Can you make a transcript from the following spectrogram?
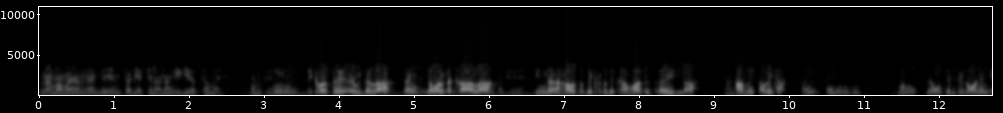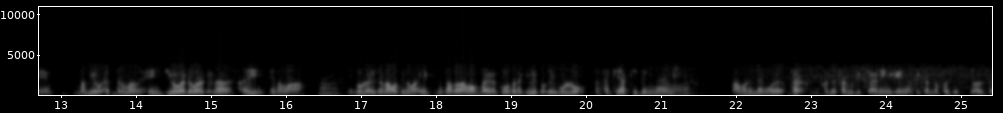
නෑ මම යන්නේ මේ පොඩියක් යනවා නංගි ගියොත් තමයි ඊට පස්සේ ඇවිදලා දැන් දවල්ට කාලා ඉන්න හවස දෙකට දෙකමාරට විතර ඇවිල්ලා හ්ම්. ආ මේ තව එකක්. මම දැන් ඔතෙන්ට එනෝනේ මේ මගේ ඇත්තටම NGO වැඩවලට එන අය එනවා. ඒගොල්ලෝ ඒක නවතිනවා. ඒක නිසා තමයි මම බය නැතුව ඔතන කිව්වේ. ඒතකොට ඒගොල්ලෝ සැකයක් හිතෙන්නේ නැහැ. සාමාන්‍යයෙන් දැන් ඔය අද ෆැමිලි ප්ලෑනින් එකෙන් අපි කරන ප්‍රොජෙක්ට් වලට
